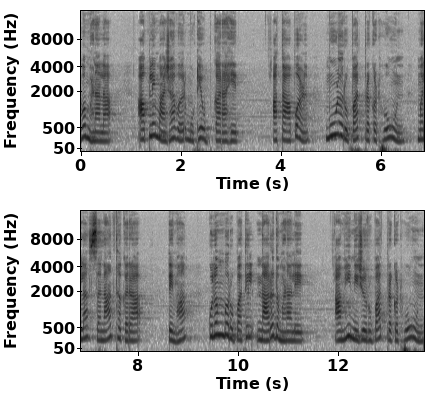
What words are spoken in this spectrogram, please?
व म्हणाला आपले माझ्यावर मोठे उपकार आहेत. आता आपण मूळ रूपात प्रकट होऊन मला सनाथ करा. तेव्हा कुलंब रूपातील नारद म्हणाले आम्ही निजरूपात प्रकट होऊन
